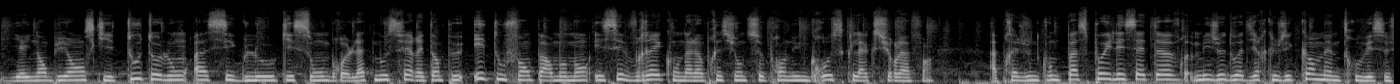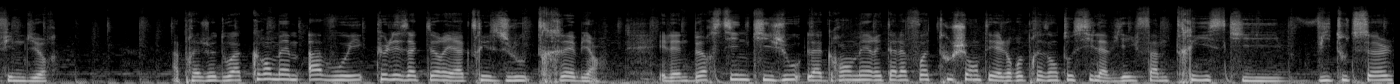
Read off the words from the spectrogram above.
Il y a une ambiance qui est tout au long assez glauque et sombre, l'atmosphère est un peu étouffant par moments et c'est vrai qu'on a l'impression de se prendre une grosse claque sur la fin. Après, je ne compte pas spoiler cette œuvre, mais je dois dire que j'ai quand même trouvé ce film dur. Après, je dois quand même avouer que les acteurs et actrices jouent très bien. Hélène Burstyn qui joue la grand-mère est à la fois touchante et elle représente aussi la vieille femme triste qui vit toute seule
